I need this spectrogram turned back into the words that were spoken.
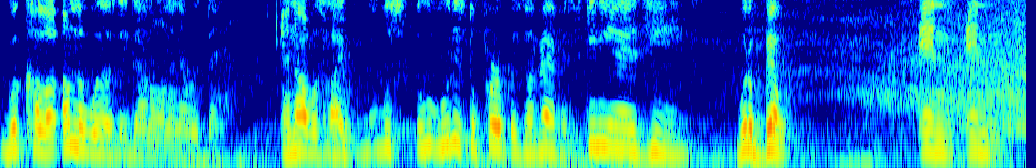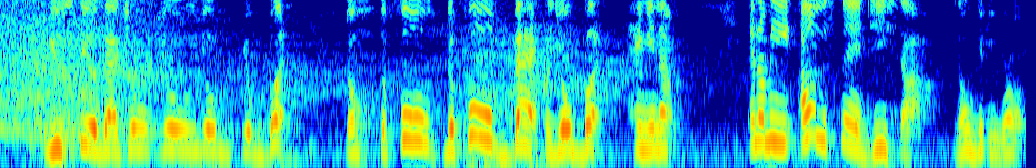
What color underwears they got on and everything. And I was like, what's, what is the purpose of having skinny ass jeans with a belt, and and you still got your your your your butt, the the full the full back of your butt hanging out. And I mean, I understand G style. Don't get me wrong.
